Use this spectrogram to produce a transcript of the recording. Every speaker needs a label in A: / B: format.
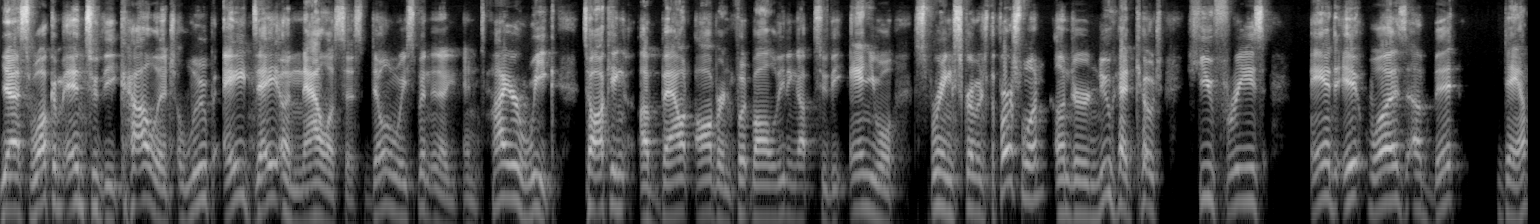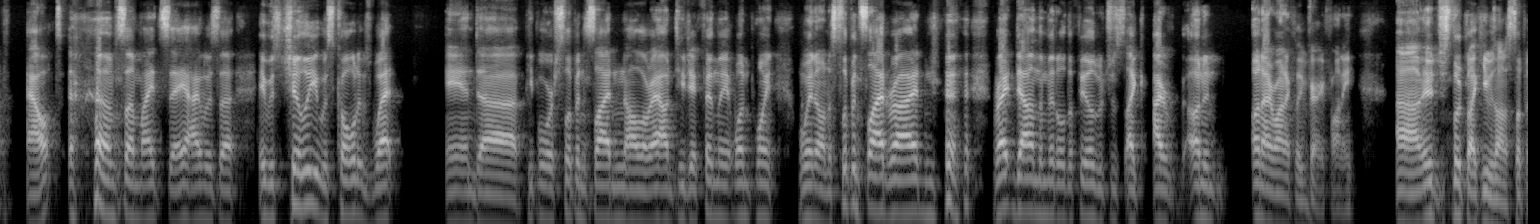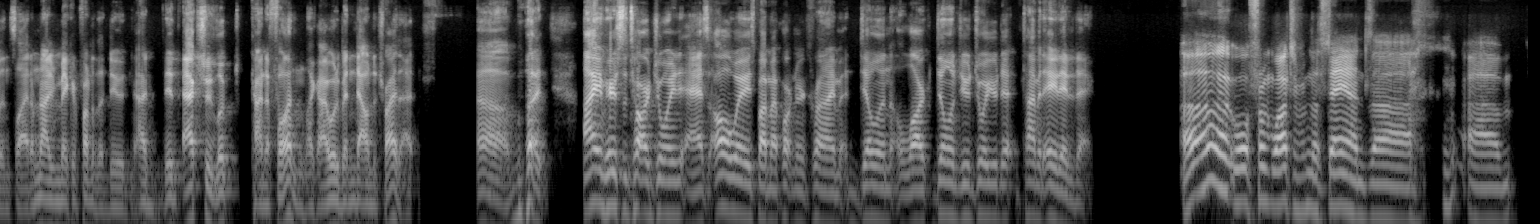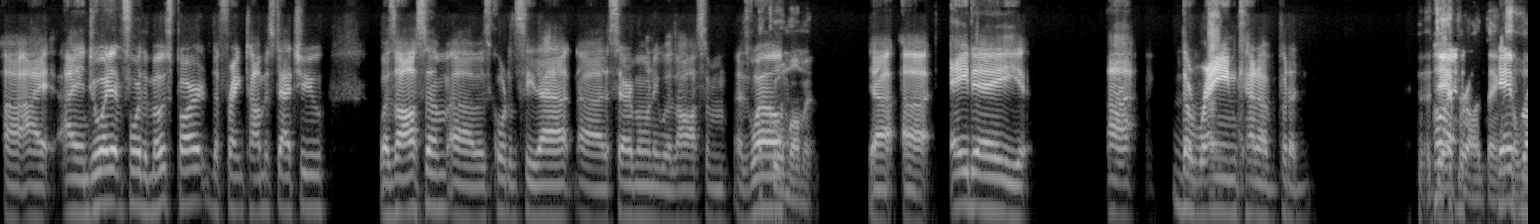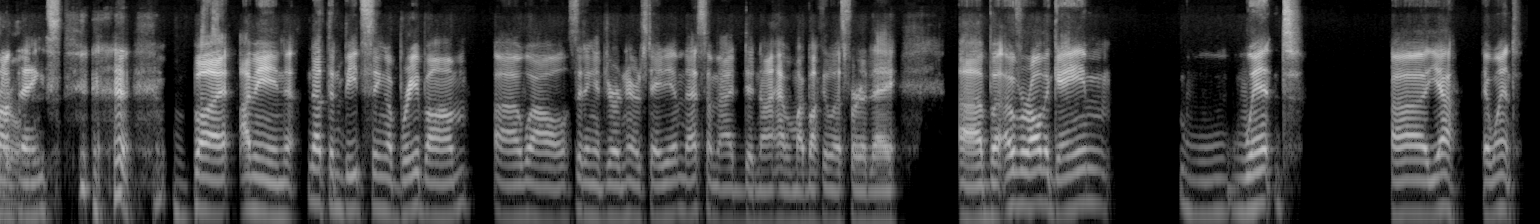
A: Yes, welcome into the College Loop A Day analysis. Dylan, we spent an entire week talking about Auburn football leading up to the annual spring scrimmage, the first one under new head coach Hugh Freeze, and it was a bit damp out. Um, some might say I was. Uh, it was chilly, it was cold, it was wet, and uh, people were slipping and sliding all around. TJ Finley at one point went on a slip and slide ride right down the middle of the field, which was like I un- unironically very funny. Uh, it just looked like he was on a slip and slide. I'm not even making fun of the dude. I, it actually looked kind of fun. Like I would have been down to try that. Uh, but I am here, Satar, joined as always by my partner in crime, Dylan Larck. Dylan, do you enjoy your de- time at A Day today?
B: Uh, well, from watching from the stands, uh, um, I I enjoyed it for the most part. The Frank Thomas statue was awesome. Uh, it was cool to see that. Uh, the ceremony was awesome as well.
A: A cool moment.
B: Yeah. Uh, A Day. Uh, the rain kind of put a
A: a damper on things.
B: Damper on things. but I mean, nothing beats seeing a brie bomb uh, while sitting at Jordan Hare Stadium. That's something I did not have on my bucket list for today. Uh, but overall, the game went. Uh, yeah, it went.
